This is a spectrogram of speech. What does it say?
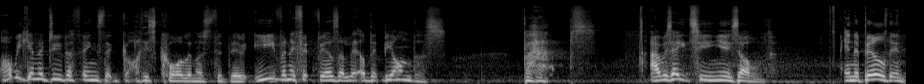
are we going to do the things that God is calling us to do, even if it feels a little bit beyond us? Perhaps. I was 18 years old in a building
